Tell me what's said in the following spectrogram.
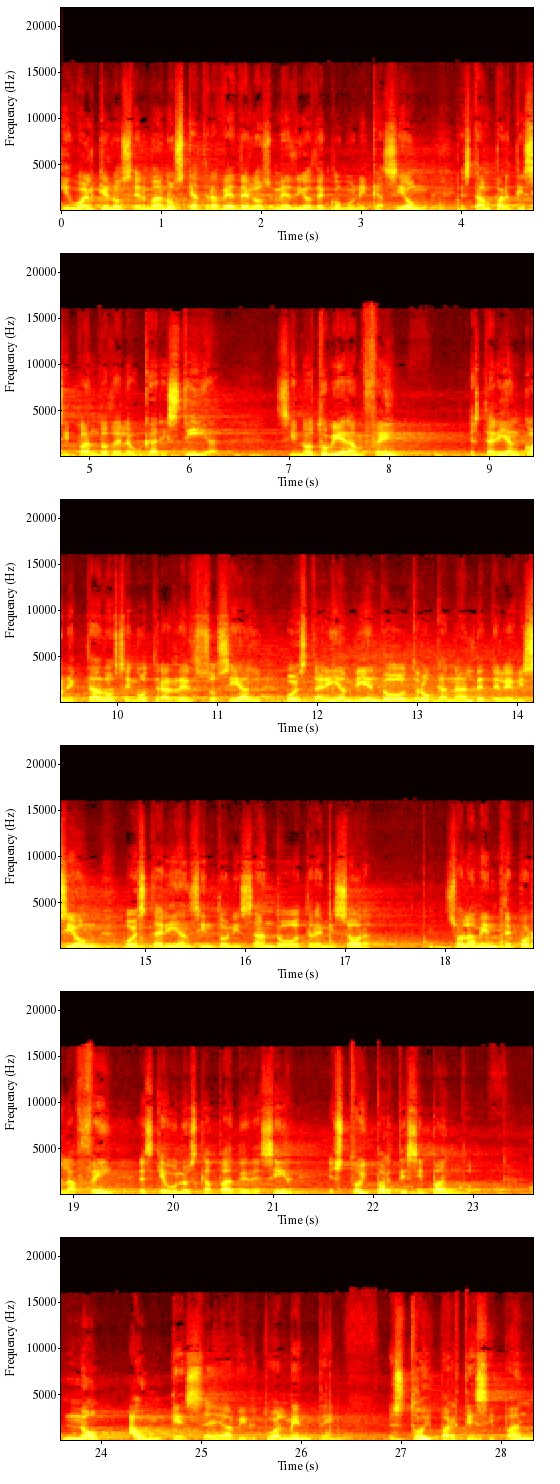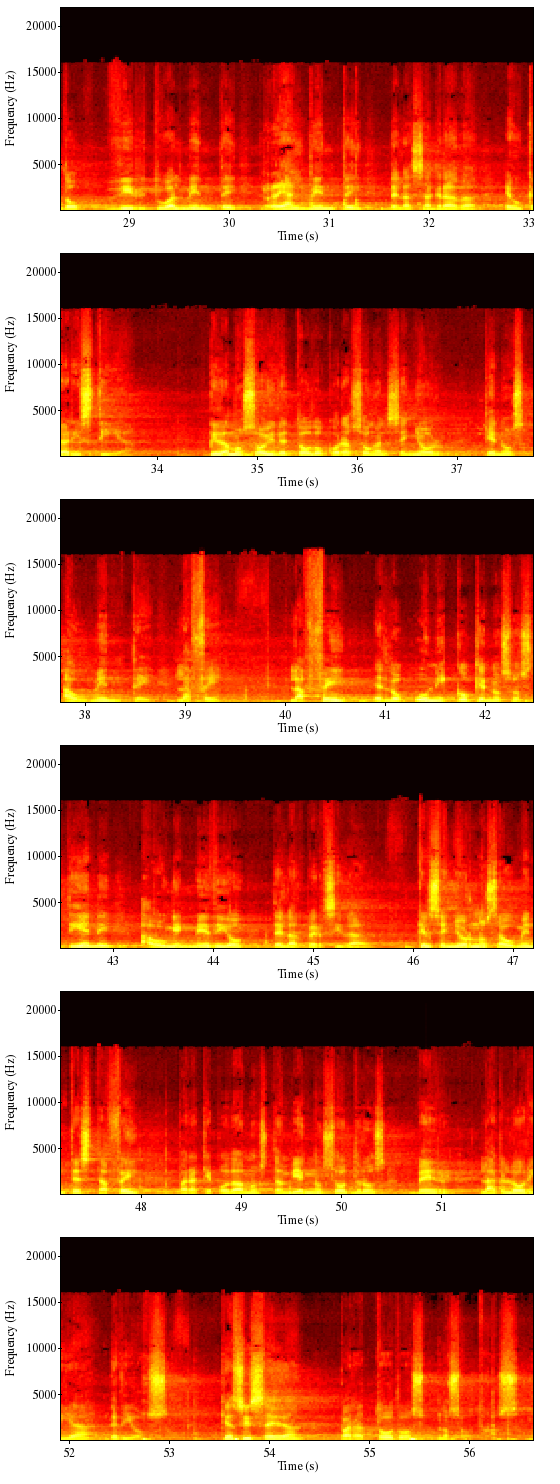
igual que los hermanos que a través de los medios de comunicación están participando de la Eucaristía. Si no tuvieran fe, estarían conectados en otra red social o estarían viendo otro canal de televisión o estarían sintonizando otra emisora. Solamente por la fe es que uno es capaz de decir, estoy participando, no aunque sea virtualmente, estoy participando virtualmente, realmente de la Sagrada Eucaristía. Pidamos hoy de todo corazón al Señor, que nos aumente la fe. La fe es lo único que nos sostiene aún en medio de la adversidad. Que el Señor nos aumente esta fe para que podamos también nosotros ver la gloria de Dios. Que así sea para todos nosotros.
